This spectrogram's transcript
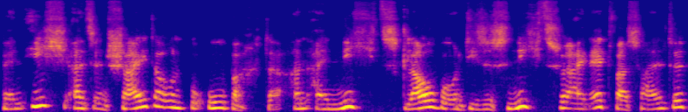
Wenn ich als Entscheider und Beobachter an ein Nichts glaube und dieses Nichts für ein Etwas halte,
